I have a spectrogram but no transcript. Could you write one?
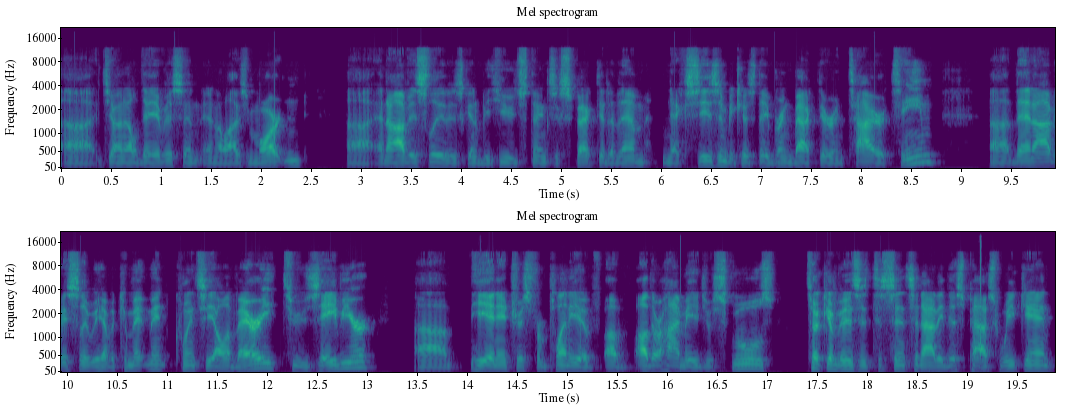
Uh, L Davis and, and Alijah Martin. Uh, and obviously, there's going to be huge things expected of them next season because they bring back their entire team. Uh, then, obviously, we have a commitment, Quincy Olivari to Xavier. Uh, he had interest from plenty of, of other high major schools. Took a visit to Cincinnati this past weekend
